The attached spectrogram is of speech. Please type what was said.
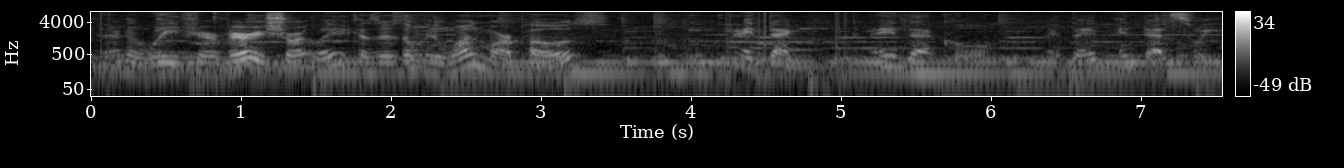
they're gonna leave here very shortly because there's only one more pose. Ain't that ain't that cool? Ain't that, ain't that sweet?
